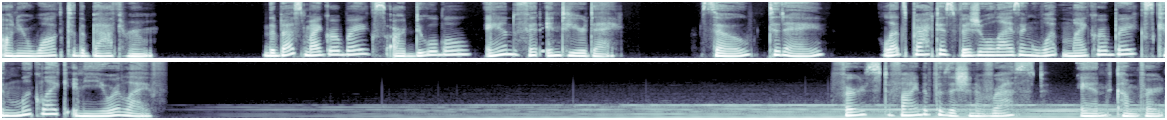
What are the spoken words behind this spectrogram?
on your walk to the bathroom. The best micro breaks are doable and fit into your day. So, today, let's practice visualizing what micro breaks can look like in your life. First, find a position of rest and comfort.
